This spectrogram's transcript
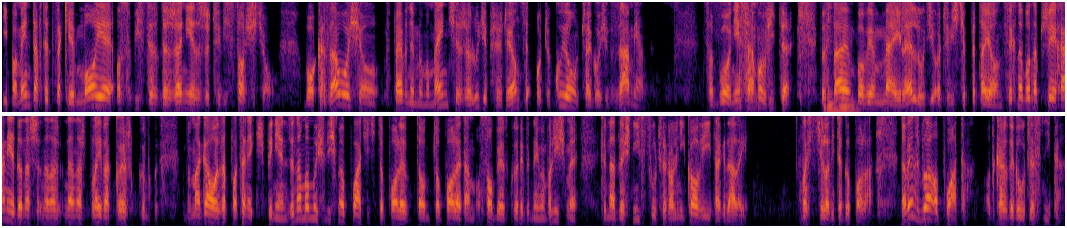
i pamiętam wtedy takie moje osobiste zderzenie z rzeczywistością, bo okazało się w pewnym momencie, że ludzie przyjeżdżający oczekują czegoś w zamian co było niesamowite. Dostałem mhm. bowiem maile ludzi oczywiście pytających, no bo na przyjechanie do nasz, na, nasz, na nasz playback wymagało zapłacenia jakichś pieniędzy, no my musieliśmy opłacić to pole, to, to pole tam osobie, od której wynajmowaliśmy, czy nadleśnictwu, czy rolnikowi i tak dalej właścicielowi tego pola. No więc była opłata od każdego uczestnika.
